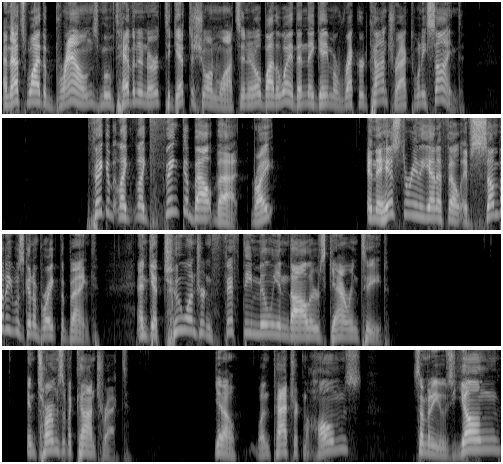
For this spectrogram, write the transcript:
And that's why the Browns moved heaven and earth to get Deshaun Watson. And oh, by the way, then they gave him a record contract when he signed. Think of like like think about that, right? In the history of the NFL, if somebody was going to break the bank and get $250 million guaranteed in terms of a contract, you know, when Patrick Mahomes, somebody who's young,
